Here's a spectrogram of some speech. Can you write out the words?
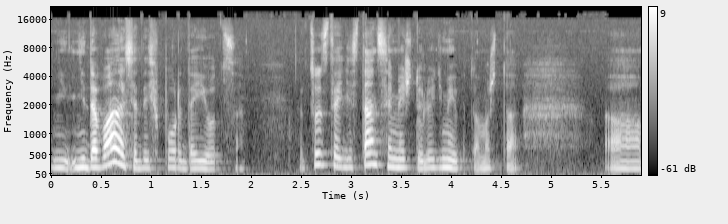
Не, не давалось, а до сих пор дается. Отсутствие дистанции между людьми, потому что э,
